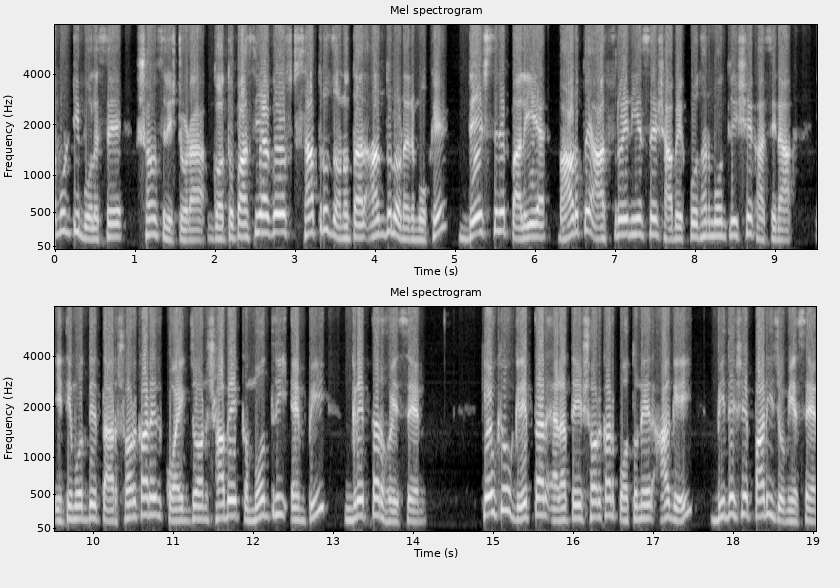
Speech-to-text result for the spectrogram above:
এমনটি বলেছে সংশ্লিষ্টরা। গত পাঁচই আগস্ট ছাত্র জনতার আন্দোলনের মুখে দেশ ছেড়ে পালিয়ে ভারতে আশ্রয় নিয়েছে সাবেক প্রধানমন্ত্রী শেখ হাসিনা। ইতিমধ্যে তার সরকারের কয়েকজন সাবেক মন্ত্রী, এমপি গ্রেপ্তার হয়েছেন। কেউ কেউ গ্রেপ্তার এড়াতে সরকার পতনের আগেই বিদেশে পাড়ি জমিয়েছেন।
